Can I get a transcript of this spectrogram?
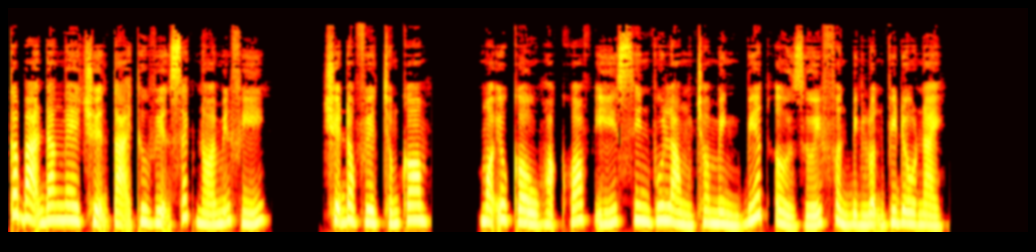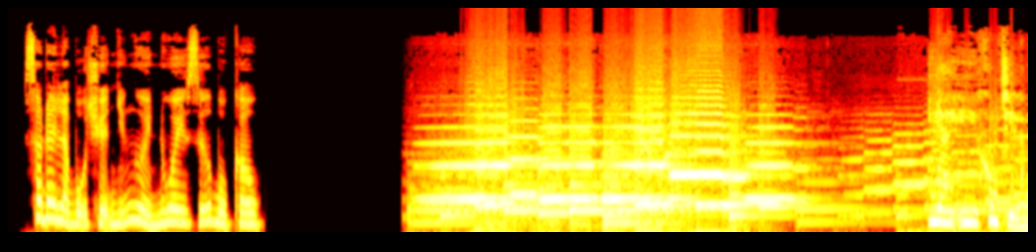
Các bạn đang nghe chuyện tại thư viện sách nói miễn phí. Chuyện đọc việt.com Mọi yêu cầu hoặc góp ý xin vui lòng cho mình biết ở dưới phần bình luận video này. Sau đây là bộ truyện những người nuôi giữ bồ câu. EIE không chỉ làm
